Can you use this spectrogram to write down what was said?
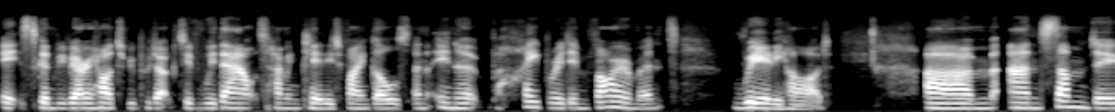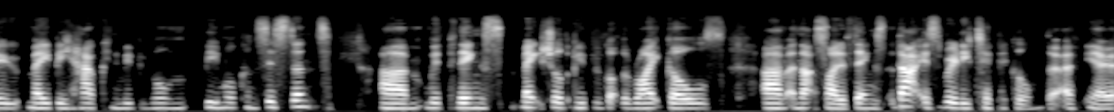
It's going to be very hard to be productive without having clearly defined goals and in a hybrid environment, really hard um, and some do maybe how can you be more, be more consistent um, with things make sure that people have got the right goals um, and that side of things. That is really typical that uh, you know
